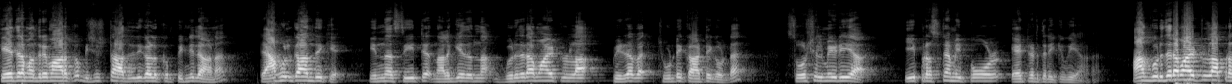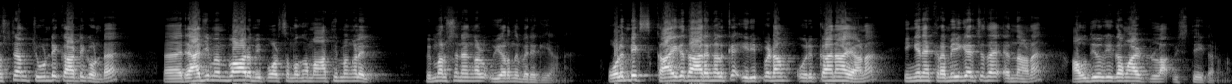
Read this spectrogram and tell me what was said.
കേന്ദ്രമന്ത്രിമാർക്കും വിശിഷ്ട അതിഥികൾക്കും പിന്നിലാണ് രാഹുൽ ഗാന്ധിക്ക് ഇന്ന് സീറ്റ് നൽകിയതെന്ന ഗുരുതരമായിട്ടുള്ള പിഴവ് ചൂണ്ടിക്കാട്ടിക്കൊണ്ട് സോഷ്യൽ മീഡിയ ഈ പ്രശ്നം ഇപ്പോൾ ഏറ്റെടുത്തിരിക്കുകയാണ്. ആ ഗുരുതരമായിട്ടുള്ള പ്രശ്നം ചൂണ്ടിക്കാട്ടിക്കൊണ്ട് രാജ്യമെമ്പാടും ഇപ്പോൾ സമൂഹ മാധ്യമങ്ങളിൽ വിമർശനങ്ങൾ ഉയർന്നു വരികയാണ്. ഒളിമ്പിക്സ് കായിക താരങ്ങൾക്ക് ഇരിപ്പിടം ഒരുക്കാനായാണ് ഇങ്ങനെ ക്രമീകരിച്ചത് എന്നാണ് ഔദ്യോഗികമായിട്ടുള്ള വിശദീകരണം.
